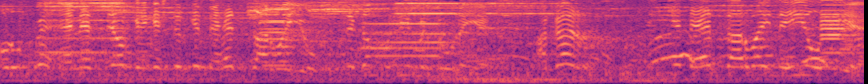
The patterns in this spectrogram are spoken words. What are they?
और उन पर एनएसए और गैंगस्टर के तहत कार्रवाई हो। इससे कम कुछ भी मंजूर नहीं है। अगर इसके तहत कार्रवाई नहीं होती है,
